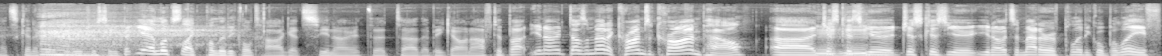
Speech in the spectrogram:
that's going to be interesting. But yeah, it looks like political targets, you know, that uh, they'll be going after. But you know, it doesn't matter. Crime's a crime, pal. Uh, just because mm-hmm. you, just because you, you know, it's a matter of political belief,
